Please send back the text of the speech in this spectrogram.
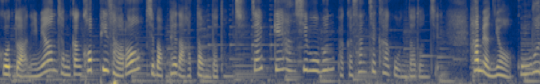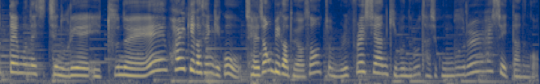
그것도 아니면 잠깐 커피 사러 집 앞에 나갔다 온다든지 짧게 한 15분 바깥 산책하고 온다든지 하면요 공부 때문에 지친 우리의 이 두뇌에 활기가 생기고 재정비가 되어서 좀 리프레시한 기분으로 다시 공부를 할 수 있다는 거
